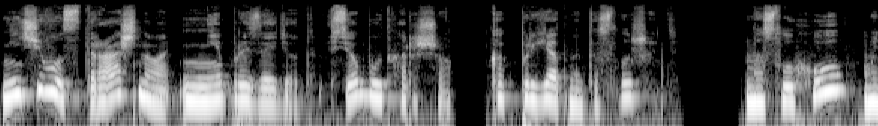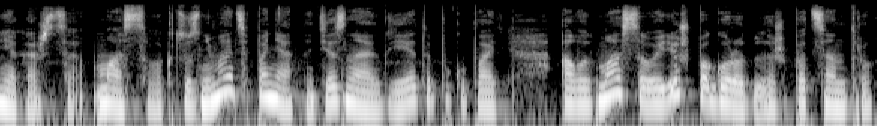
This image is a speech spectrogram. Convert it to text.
ничего страшного не произойдет. Все будет хорошо. Как приятно это слышать на слуху, мне кажется, массово, кто занимается, понятно, те знают, где это покупать. А вот массово идешь по городу, даже по центру,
